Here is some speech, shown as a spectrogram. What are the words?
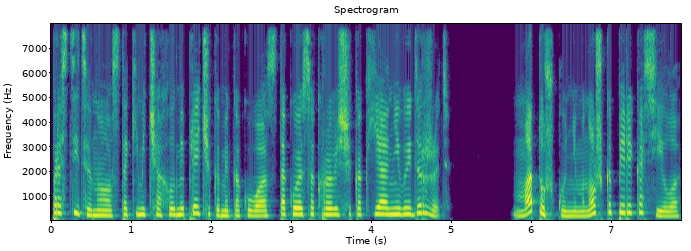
«Простите, но с такими чахлыми плечиками, как у вас, такое сокровище, как я, не выдержать». Матушку немножко перекосило.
